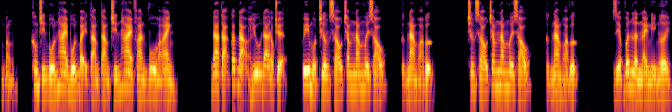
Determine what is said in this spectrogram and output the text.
Bằng, không chín bốn hai bốn bảy tám tám chín hai phan vu hoàng anh. Đa tạ các đạo hữu đã đọc truyện, quy một chương sáu trăm năm mươi sáu, cực nam hỏa vực chương sáu trăm năm mươi sáu, cực nam hỏa vực. Diệp vân lần này nghỉ ngơi,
